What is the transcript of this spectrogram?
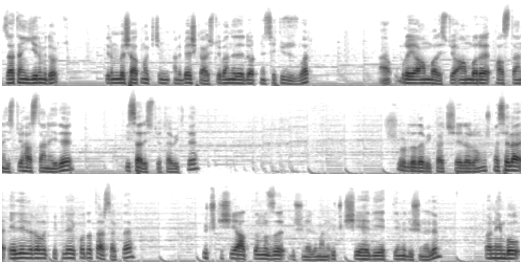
Zaten 24. 25'e atmak için hani 5K istiyor. Bende de 4800 var. Buraya ambar istiyor. Ambarı hastane istiyor. Hastaneyi de Hisar istiyor tabii ki de. Şurada da birkaç şeyler olmuş. Mesela 50 liralık bir play kod atarsak da 3 kişiye attığımızı düşünelim. Hani 3 kişiye hediye ettiğimi düşünelim. Örneğin bu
